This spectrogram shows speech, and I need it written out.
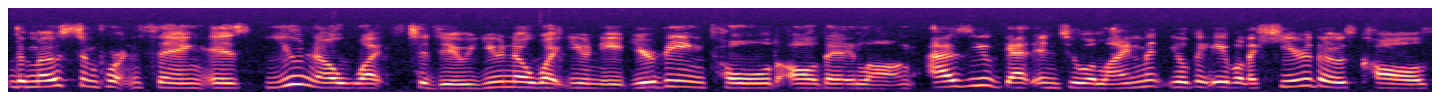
the most important thing is you know what to do. You know what you need. You're being told all day long. As you get into alignment, you'll be able to hear those calls.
